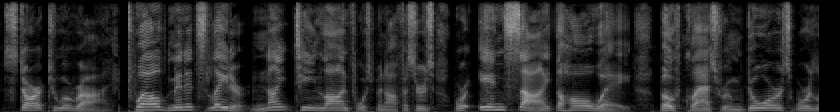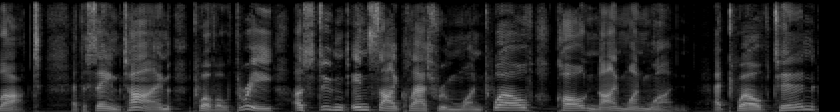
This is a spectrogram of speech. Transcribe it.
start to arrive. 12 minutes later, 19 law enforcement officers were inside the hallway. Both classroom doors were locked. At the same time, 1203, a student inside classroom 112 called 911. At 1210,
